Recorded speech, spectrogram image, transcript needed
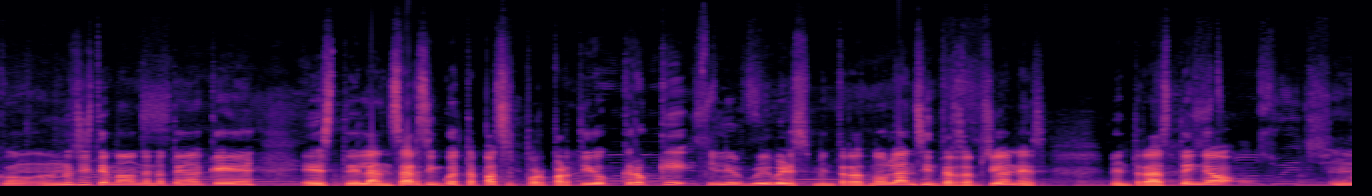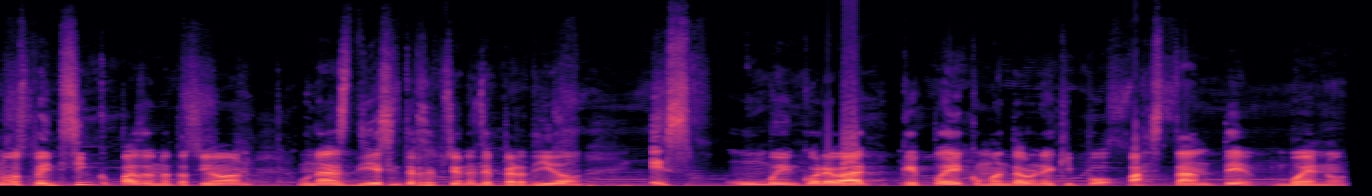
Con un sistema donde no tenga que este, lanzar 50 pases por partido. Creo que Philip Rivers mientras no lance intercepciones, mientras tenga unos 25 pasos de anotación, unas 10 intercepciones de perdido, es un buen coreback que puede comandar un equipo bastante bueno.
